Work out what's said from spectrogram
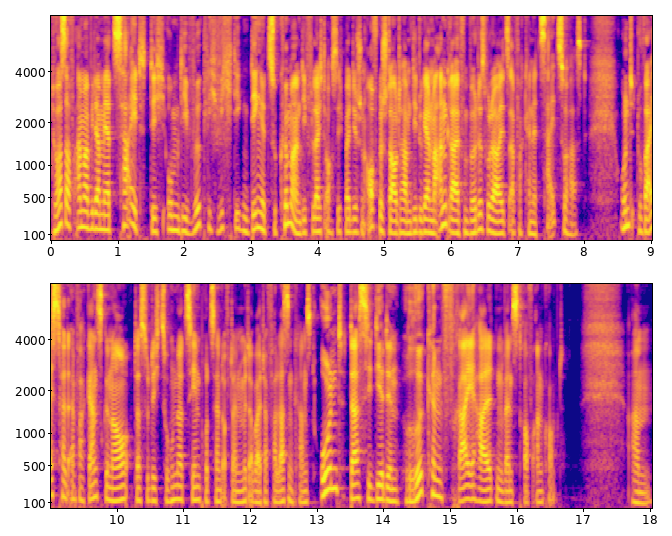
du hast auf einmal wieder mehr Zeit, dich um die wirklich wichtigen Dinge zu kümmern, die vielleicht auch sich bei dir schon aufgestaut haben, die du gerne mal angreifen würdest, wo du jetzt einfach keine Zeit zu hast. Und du weißt halt einfach ganz genau, dass du dich zu 110 Prozent auf deinen Mitarbeiter verlassen kannst und dass sie dir den Rücken frei halten, wenn es drauf ankommt. Ähm,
